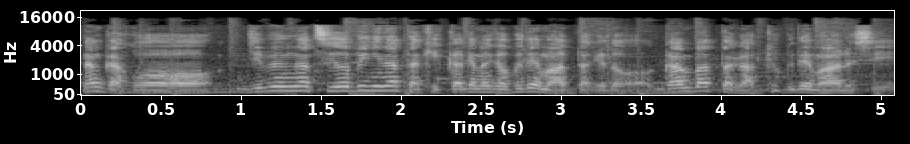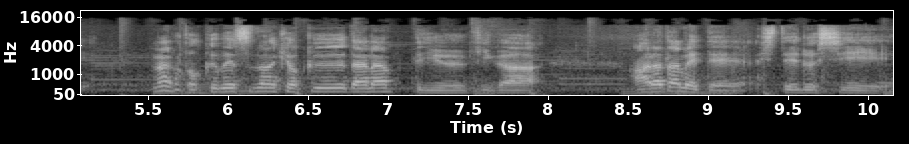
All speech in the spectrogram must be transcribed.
なんかこう、自分が強火になったきっかけの曲でもあったけど、頑張った楽曲でもあるし、なんか特別な曲だなっていう気が改めてしてるし、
